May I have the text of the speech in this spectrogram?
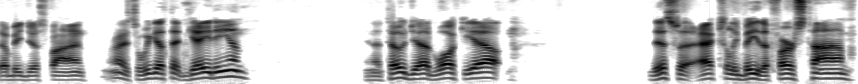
They'll be just fine. All right, so we got that gate in, and I told you I'd walk you out. This will actually be the first time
